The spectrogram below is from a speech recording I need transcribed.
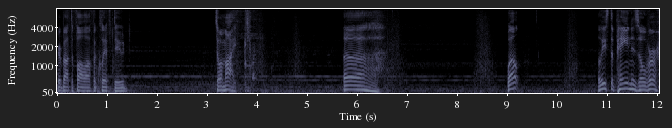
You're about to fall off a cliff, dude. So am I. Uh. Well. At least the pain is over.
